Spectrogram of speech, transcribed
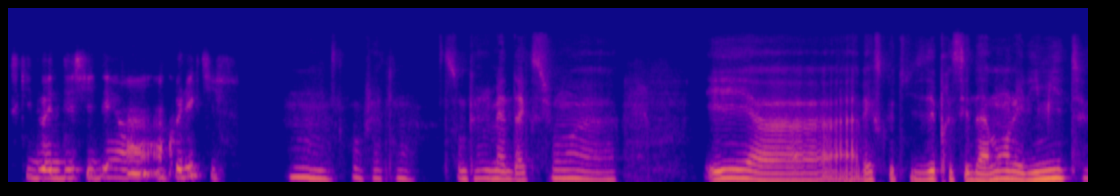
ce qui doit être décidé en, collectif. Hmm, complètement son périmètre d'action euh, et euh, avec ce que tu disais précédemment, les limites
